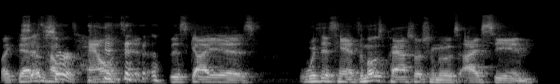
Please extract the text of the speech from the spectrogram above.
Like that is how talented this guy is with his hands. The most pass rushing moves I've seen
